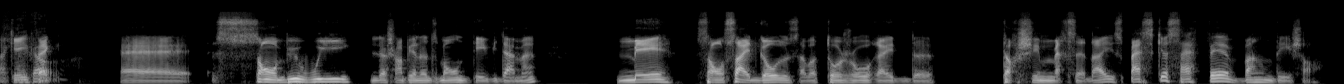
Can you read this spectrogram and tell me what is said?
OK? Fait que, euh, son but, oui, le championnat du monde, évidemment, mais son side goal, ça va toujours être de torcher Mercedes parce que ça fait vendre des chars.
